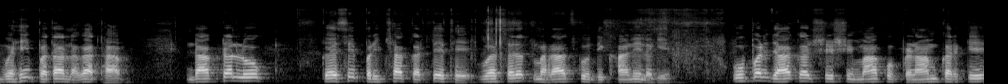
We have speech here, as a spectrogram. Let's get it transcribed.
वहीं पता लगा था। डॉक्टर लोग कैसे परीक्षा करते थे, वह शरत महाराज को दिखाने लगे। ऊपर जाकर श्री श्री माँ को प्रणाम करके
